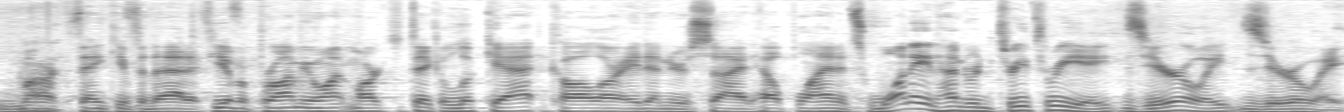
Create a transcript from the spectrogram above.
Mark, thank you for that. If you have a problem you want Mark to take a look at, call our 8 on your side helpline. It's 1-800-338-0808.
